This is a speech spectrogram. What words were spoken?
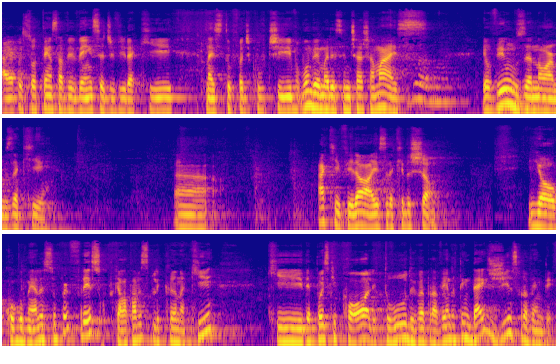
Aí a pessoa tem essa vivência de vir aqui na estufa de cultivo. Vamos ver, Maria, se a gente acha mais? Eu vi uns enormes aqui. Ah, aqui, filha, ó, esse daqui do chão. E ó, o cogumelo é super fresco, porque ela tava explicando aqui que depois que colhe tudo e vai para venda, tem 10 dias para vender.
